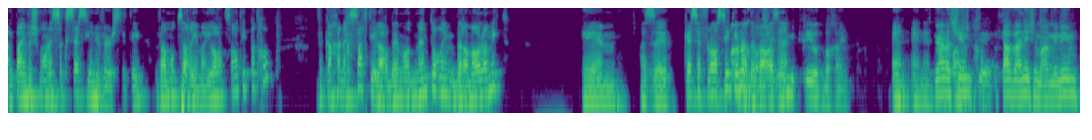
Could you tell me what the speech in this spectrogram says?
2008 Success University, והמוצרים היו הרצאות התפתחות. וככה נחשפתי להרבה מאוד מנטורים ברמה עולמית. אמ, אז אה, כסף לא עשיתי מהדבר הזה. אין מקריות בחיים. אין, אין, אין. שני אנשים, אתה ואני, שמאמינים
